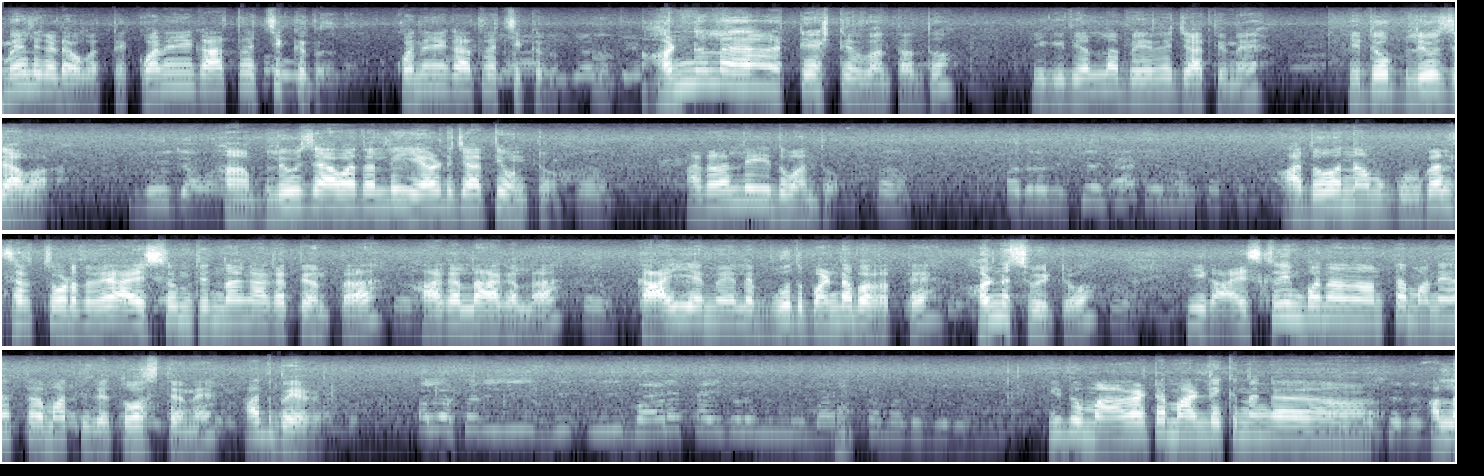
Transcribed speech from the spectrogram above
ಮೇಲ್ಗಡೆ ಹೋಗುತ್ತೆ. ಕೊನೆಯ ಗಾತ್ರ ಚಿಕ್ಕದು. ಕೊನೆಯ ಗಾತ್ರ ಚಿಕ್ಕದು. ಹಣ್ಣೆಲ್ಲ ಟೇಸ್ಟ್ ಇರುವಂಥದ್ದು. ಈಗ ಇದೆಲ್ಲ ಬೇರೆ ಜಾತಿನೇ. ಇದು ಬ್ಲೂ ಜಾವ. ಹಾಂ ಬ್ಲೂ ಜಾವದಲ್ಲಿ ಎರಡು ಜಾತಿ ಉಂಟು. ಅದರಲ್ಲಿ ಇದು ಒಂದು? ಅದು ನಮ್ಮ ಗೂಗಲ್ ಸರ್ಚ್ ಹೊಡೆದ್ರೆ ಐಸ್ ಕ್ರೀಮ್ ತಿಂದಂಗೆ ಆಗತ್ತೆ ಅಂತ. ಹಾಗಲ್ಲ ಆಗಲ್ಲ. ಕಾಯಿಯ ಮೇಲೆ ಬೂದು ಬಣ್ಣ ಬರುತ್ತೆ. ಹಣ್ಣು ಸ್ವೀಟು ಈಗ ಐಸ್ ಕ್ರೀಮ್ ಬನಾನ ಅಂತ ಮನೆ ಹತ್ರ ಮಾತಿದೆ ತೋರಿಸ್ತೇನೆ. ಅದು ಬೇರೆ ಅಲ್ಲ ಸರ್ ಈ ಬಿ- ಈ ಬಾಳೆಕಾಯಿಗಳನ್ನು ನೀವು ಮಾರಾಟ ಮಾಡಿದ್ದೀರಿ ಇದು ಮಾರಾಟ ಮಾಡ್ಲಿಕ್ಕೆ ನಂಗೆ ಅಲ್ಲ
